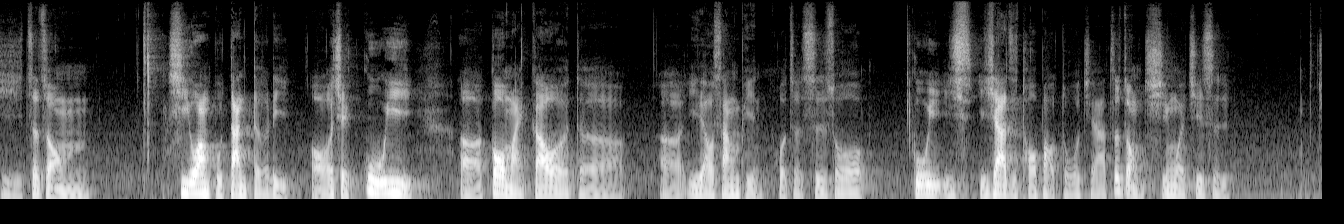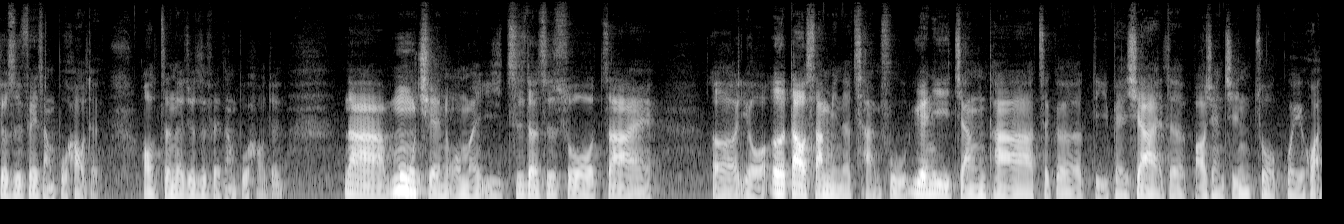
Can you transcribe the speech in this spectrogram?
以这种希望不但得利哦，而且故意呃购买高额的呃医疗商品，或者是说。故意一一下子投保多家，这种行为其实就是非常不好的哦，真的就是非常不好的。那目前我们已知的是说在，呃有二到三名的产妇愿意将他这个理赔下来的保险金做归还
